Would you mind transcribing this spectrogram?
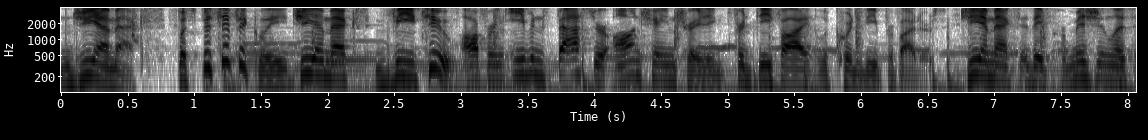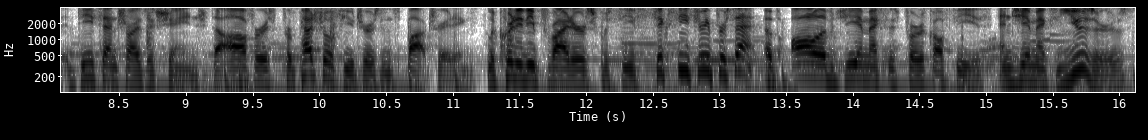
GMX, but specifically GMX V2, offering even faster on-chain trading for DeFi liquidity providers. GMX is a permissionless, decentralized exchange that offers perpetual futures and spot trading. Liquidity providers receive 63% of all of GMX's protocol fees, and GMX users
